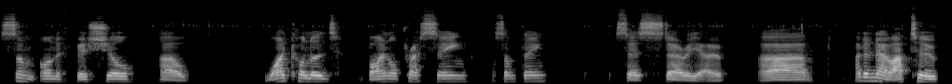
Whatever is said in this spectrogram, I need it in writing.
some unofficial uh, white coloured vinyl pressing or something. It says stereo. Uh, I don't know. I have to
